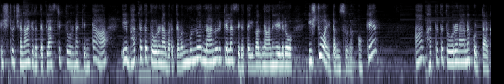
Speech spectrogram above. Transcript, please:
ಎಷ್ಟು ಚೆನ್ನಾಗಿರುತ್ತೆ. ಪ್ಲಾಸ್ಟಿಕ್ ತೋರಣಕ್ಕಿಂತ ಈ ಭತ್ತದ ತೋರಣ ಬರುತ್ತೆ. ಒಂದು ಮುನ್ನೂರು, ನಾನೂರಕ್ಕೆಲ್ಲ ಸಿಗುತ್ತೆ. ಇವಾಗ ನಾನು ಹೇಳಿರೋ ಇಷ್ಟು ಐಟಮ್ಸು ಓಕೆ? ಆ ಭತ್ತದ ತೋರಣನ ಕೊಟ್ಟಾಗ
